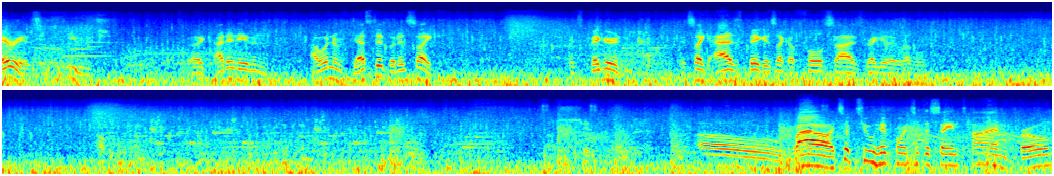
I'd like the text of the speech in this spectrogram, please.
Area is huge. Like, I didn't even... I wouldn't have guessed it, but it's like... It's bigger... It's like as big as like a full-size regular level. Oh. Oh, shit. Oh, wow, I took two hit points at the same time, Krome.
